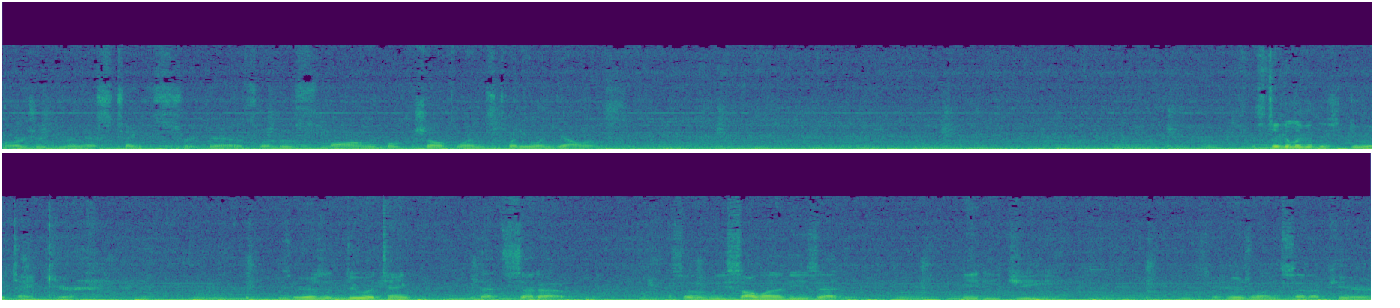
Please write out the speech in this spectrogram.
Larger UNS tanks right there. That's one of those long bookshelf ones, 21 gallons. Let's take a look at this Dua tank here. So here's a Dua tank that's set up. So we saw one of these at ADG. So here's one set up here.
